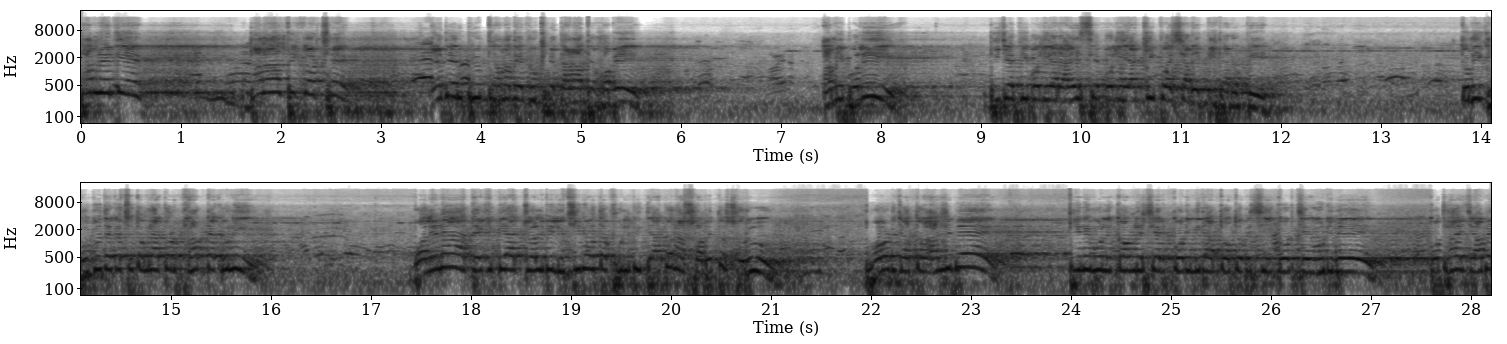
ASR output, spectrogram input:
সামনে নিয়ে দালালতি করছে, এদের বিরুদ্ধে আমাদের রুখে দাঁড়াতে হবে। আমি বলি, বিজেপি বলি আর আইএসএ বলি একই পয়সার পিঠার পিঠ তুমি ঘুঘু দেখেছ, তোমরা এখন ফাঁদ দেখোনি? বলে না, দেখবি আর চলবি লুচির মতো ফুলবি, দেখো না, সবে তো শুরু। ভোট যত আসবে, তৃণমূল কংগ্রেসের কর্মীরা তত বেশি গর্জে উঠবে। কোথায় যাবে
